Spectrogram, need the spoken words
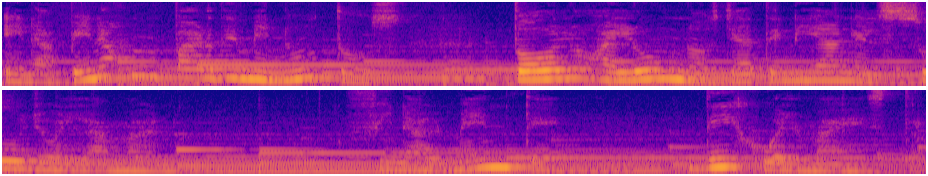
En apenas un par de minutos, todos los alumnos ya tenían el suyo en la mano. Finalmente, dijo el maestro,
